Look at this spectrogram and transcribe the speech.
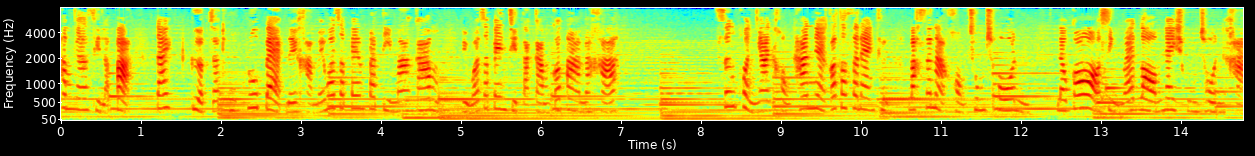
ทำงานศิลปะได้เกือบจะทุกรูปแบบเลยค่ะ ไม่ว่าจะเป็นประติมากรรม หรือว่าจะเป็นจิตรกรรมก็ตามนะคะ ซึ่งผลงานของท่านเนี่ยก็จะแสดงถึงลักษณะของชุมชน แล้วก็สิ่งแวดล้อมในชุมชนค่ะ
